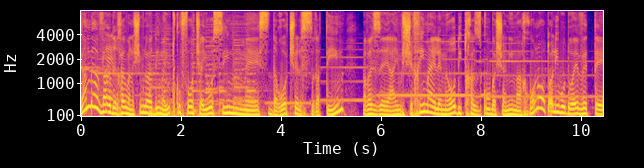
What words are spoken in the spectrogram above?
גם בעבר, כן. דרך אגב, אנשים לא יודעים, היו תקופות שהיו עושים אה, סדרות של סרטים. אבל זה, ההמשכים האלה מאוד התחזקו בשנים האחרונות. הוליווד אוהבת אה,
